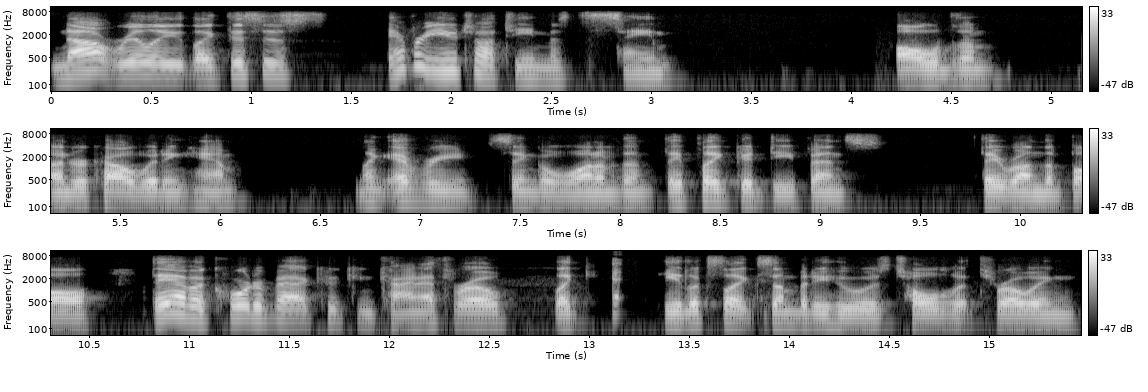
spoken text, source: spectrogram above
not really. Like this is every Utah team is the same. All of them under Kyle Whittingham, like every single one of them. They play good defense. They run the ball. They have a quarterback who can kind of throw. Like he looks like somebody who was told what throwing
